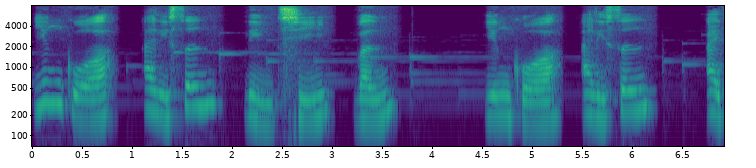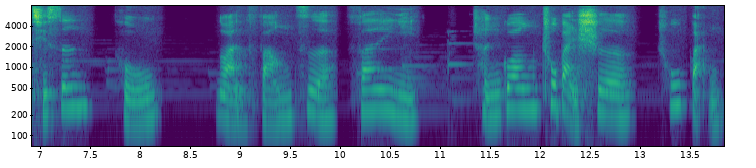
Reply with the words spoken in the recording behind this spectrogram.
英国艾丽森·里奇文，英国艾丽森·艾奇森图，暖房子翻译，晨光出版社出版。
